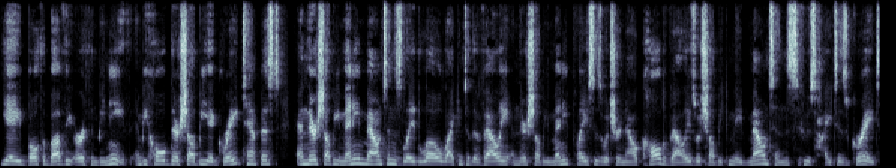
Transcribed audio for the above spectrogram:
yea, both above the earth and beneath. And behold, there shall be a great tempest, and there shall be many mountains laid low, like unto the valley, and there shall be many places which are now called valleys, which shall be made mountains, whose height is great.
